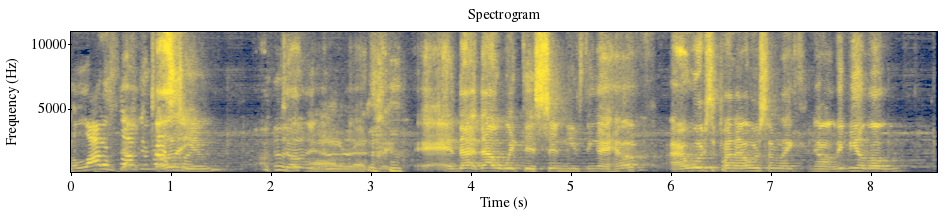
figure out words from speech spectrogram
lot of fucking wrestling. you. I'm telling you. Lot of wrestling. And that, that with this new thing I have, hours upon hours, I'm like, no, leave me alone.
